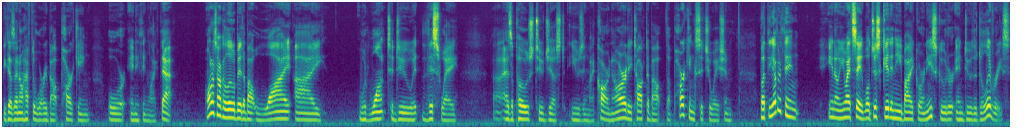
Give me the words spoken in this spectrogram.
because I don't have to worry about parking or anything like that. I want to talk a little bit about why I would want to do it this way uh, as opposed to just using my car. Now, I already talked about the parking situation, but the other thing you know, you might say, well, just get an e bike or an e scooter and do the deliveries.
